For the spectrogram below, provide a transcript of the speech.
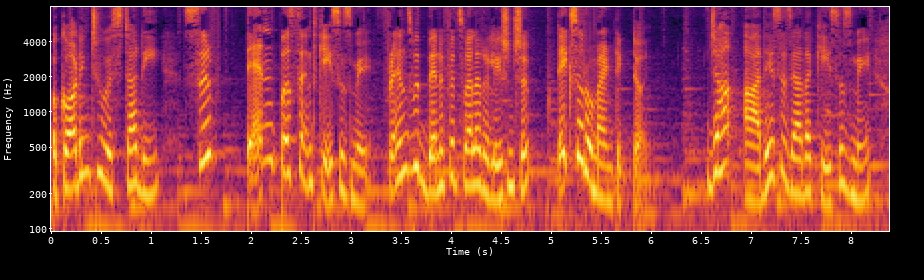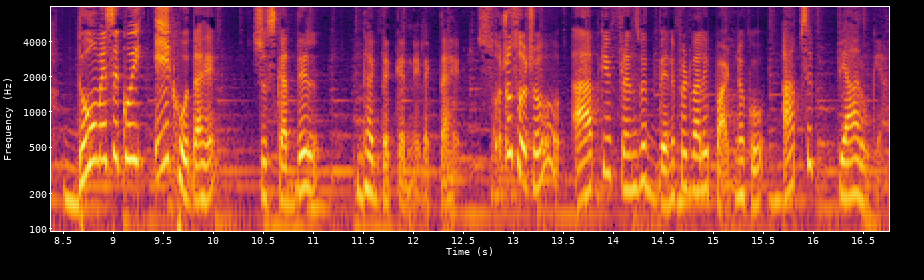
According to a study, सिर्फ़ 10% केसेस में फ्रेंड्स विद बेनिफिट्स वाला relationship takes a romantic turn जहाँ आधे से ज़्यादा केसेस में दो में से कोई एक होता है जिसका दिल धक धक करने लगता है। सोचो सोचो आपके फ्रेंड्स विद बेनिफिट वाले पार्टनर को आपसे प्यार हो गया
